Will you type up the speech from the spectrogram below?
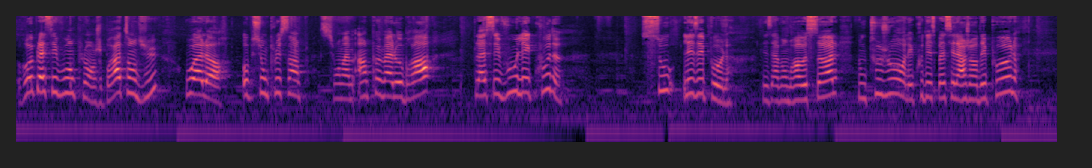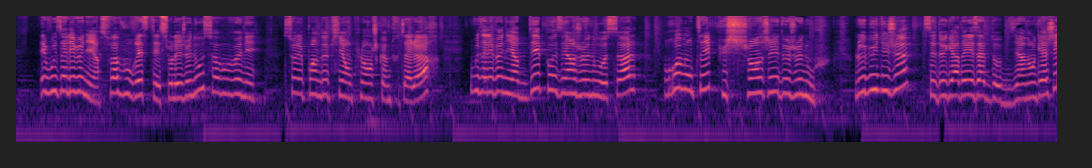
Replacez-vous en planche, bras tendus, ou alors, option plus simple, si on a un peu mal au bras, placez-vous les coudes sous les épaules, les avant-bras au sol, donc toujours les coudes espacés largeur d'épaule. Et vous allez venir, soit vous restez sur les genoux, soit vous venez sur les pointes de pied en planche comme tout à l'heure. Vous allez venir déposer un genou au sol, remonter puis changer de genou. Le but du jeu, c'est de garder les abdos bien engagés,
